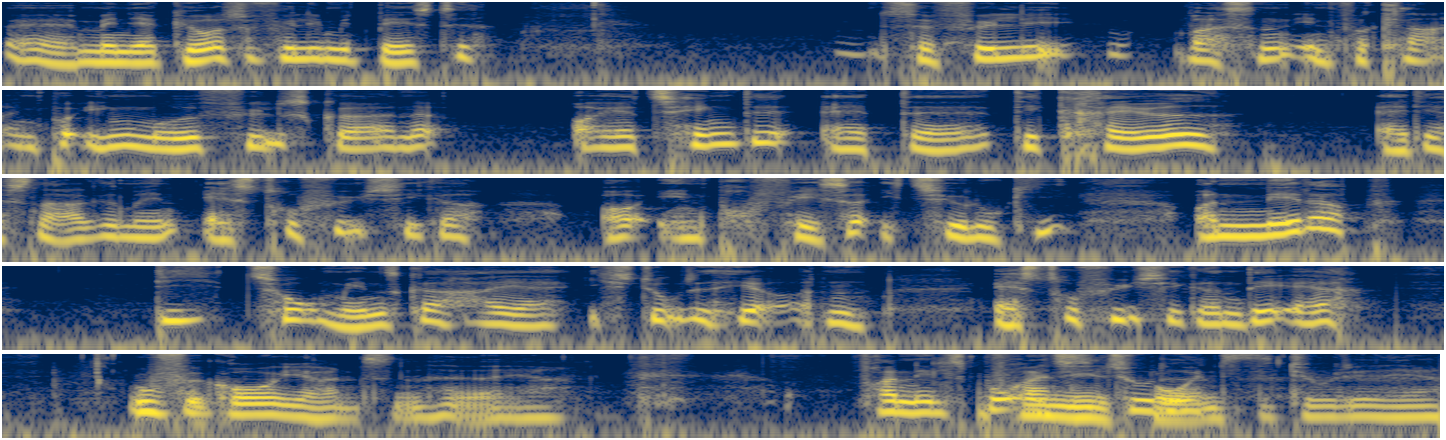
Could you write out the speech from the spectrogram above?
Øh, men jeg gjorde selvfølgelig mit bedste. Selvfølgelig var sådan en forklaring på ingen måde fyldskørende, og jeg tænkte, at øh, det krævede, at jeg snakkede med en astrofysiker og en professor i teologi. Og netop de to mennesker har jeg i studiet her, og den astrofysikeren, det er Uffe Grå Jørgensen hedder jeg. fra Niels Bohr Fra Niels Instituttet. Bohr Instituttet, ja.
